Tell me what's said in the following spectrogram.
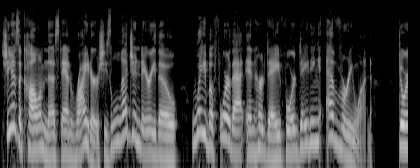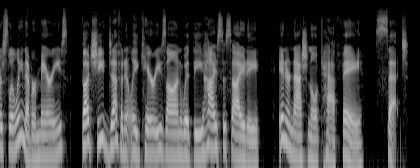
She is a columnist and writer. She's legendary, though, way before that in her day for dating everyone. Doris Lilly never marries, but she definitely carries on with the high society international cafe set.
